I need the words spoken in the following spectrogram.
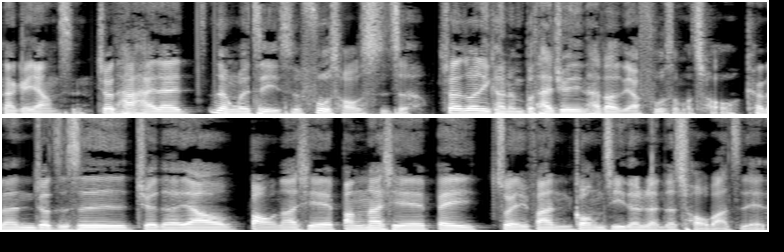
那个样子。就他还在认为自己是复仇使者，虽然说你可能不太确定他到底要复什么仇，可能就只是觉得要报那些帮那些被罪犯攻击的人的仇吧之类的。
